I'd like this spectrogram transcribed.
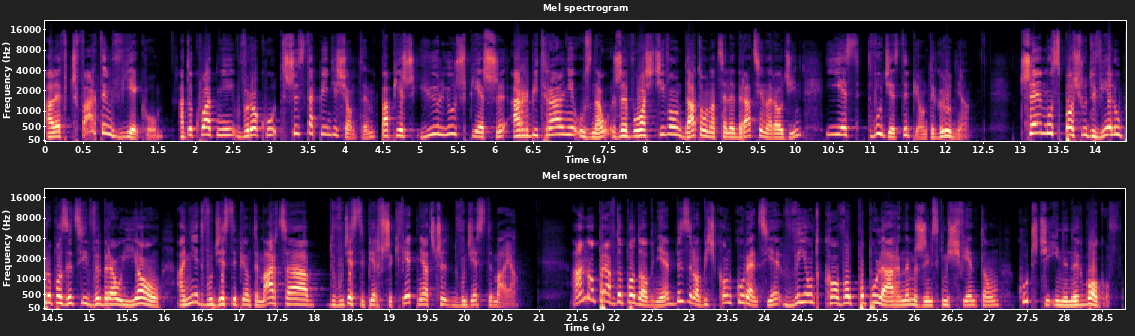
Ale w IV wieku, a dokładniej w roku 350, papież Juliusz I arbitralnie uznał, że właściwą datą na celebrację narodzin jest 25 grudnia. Czemu spośród wielu propozycji wybrał ją, a nie 25 marca, 21 kwietnia czy 20 maja? Ano prawdopodobnie, by zrobić konkurencję wyjątkowo popularnym rzymskim świętom ku czci innych bogów.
